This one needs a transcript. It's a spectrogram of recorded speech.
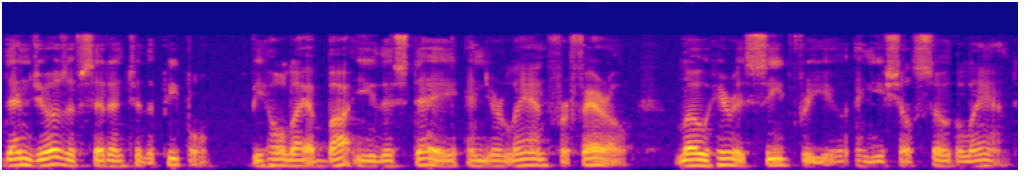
then Joseph said unto the people, Behold, I have bought you this day and your land for Pharaoh. Lo, here is seed for you, and ye shall sow the land.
